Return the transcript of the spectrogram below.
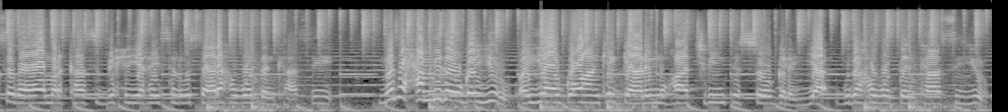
isaga oo markaasi bixiya ra'iisul wasaaraha waddankaasi. Madaxa midowda yurub ayaa go'aan ka gaadhay muhaajiriinta soo gelaya gudaha waddankaasi yurub.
